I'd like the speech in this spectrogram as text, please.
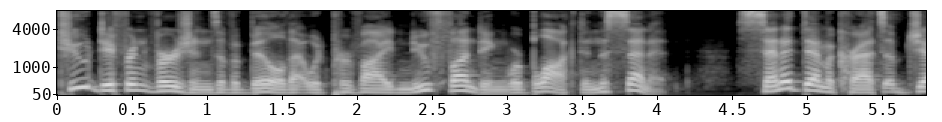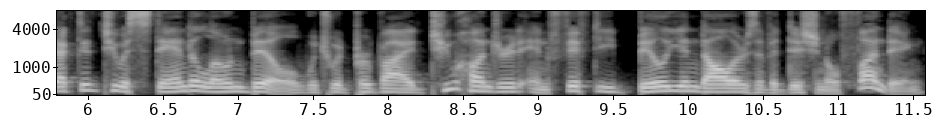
Two different versions of a bill that would provide new funding were blocked in the Senate. Senate Democrats objected to a standalone bill which would provide $250 billion of additional funding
